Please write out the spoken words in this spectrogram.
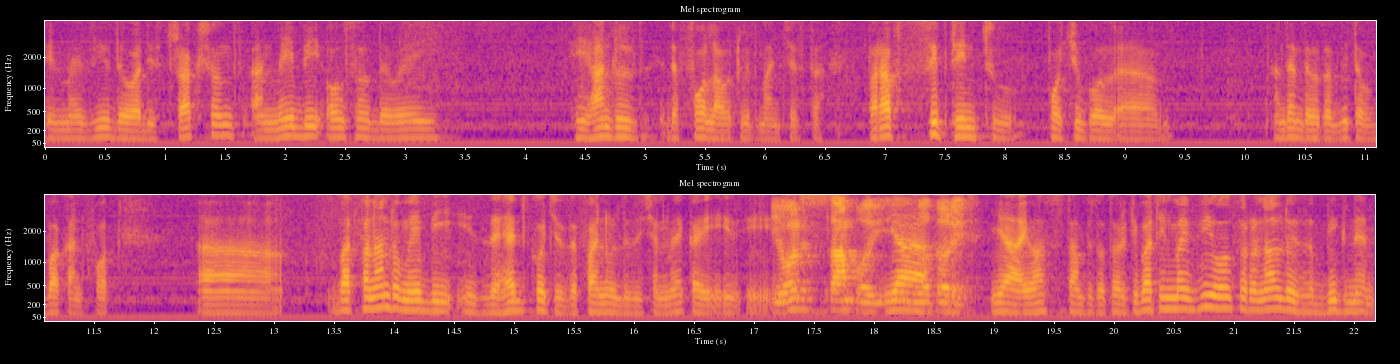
in my view, there were distractions, and maybe also the way he handled the fallout with Manchester. Perhaps seeped into Portugal, uh, and then there was a bit of back and forth. But Fernando maybe is the head coach, is the final decision maker. He- he- You want to sample his authority. yeah, he wants to stamp his authority. But in my view, also Ronaldo is a big name,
